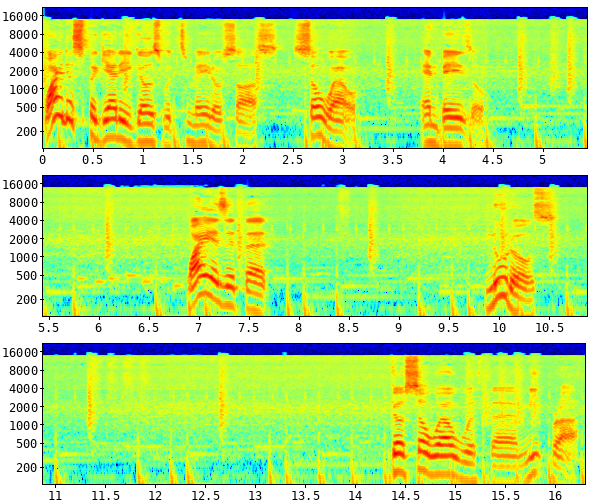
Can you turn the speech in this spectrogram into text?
Why does spaghetti goes with tomato sauce so well and basil? Why is it that noodles goes so well with uh, meat broth.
